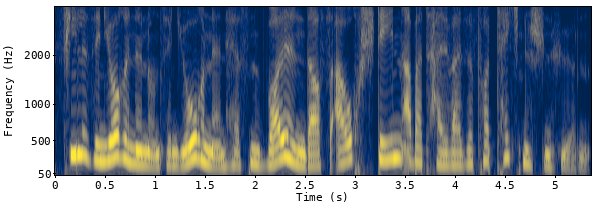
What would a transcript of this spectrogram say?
Viele Seniorinnen und Senioren in Hessen wollen das auch, stehen aber teilweise vor technischen Hürden.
